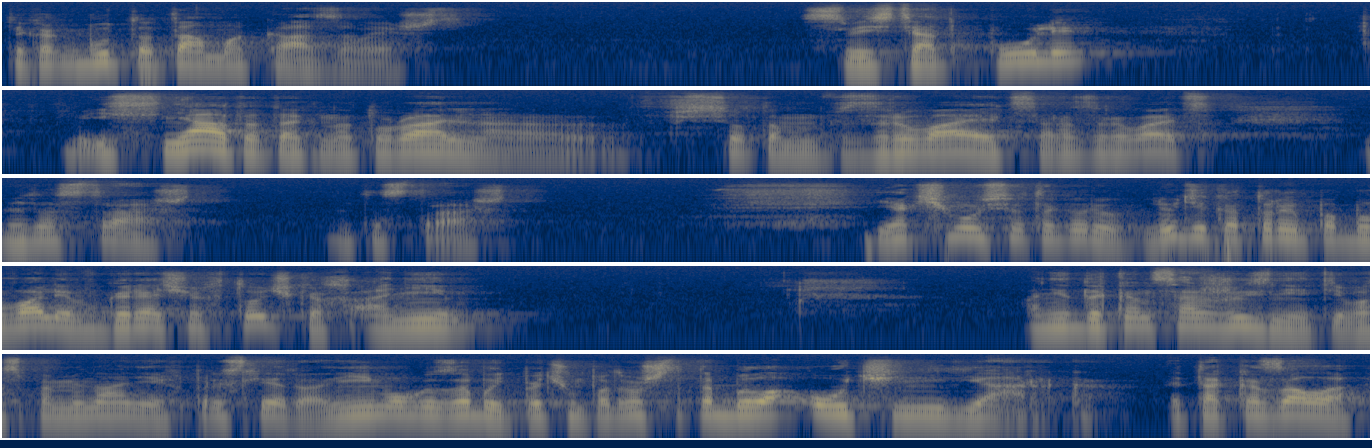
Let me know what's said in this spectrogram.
Ты как будто там оказываешься. Свистят пули – и снято так натурально, все там взрывается, разрывается. Это страшно, это страшно. Я к чему все это говорю? Люди, которые побывали в горячих точках, они, они до конца жизни эти воспоминания их преследуют. Они не могут забыть. Почему? Потому что это было очень ярко. Это оказало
